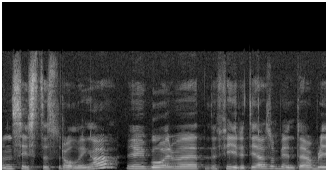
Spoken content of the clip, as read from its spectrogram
den siste strålinga. I går ved firetida så begynte jeg å bli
